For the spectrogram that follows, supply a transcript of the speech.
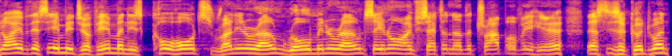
You know, I have this image of him and his cohorts running around, roaming around, saying, Oh, I've set another trap over here. This is a good one.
